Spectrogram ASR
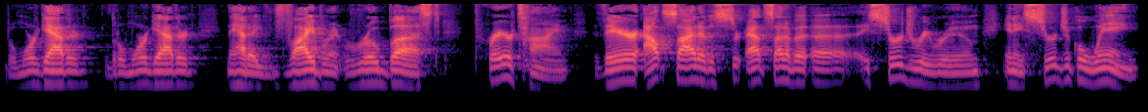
a little more gathered, a little more gathered. They had a vibrant, robust prayer time there outside of a, outside of a, a, a surgery room in a surgical wing.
